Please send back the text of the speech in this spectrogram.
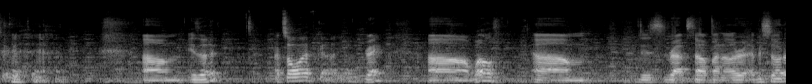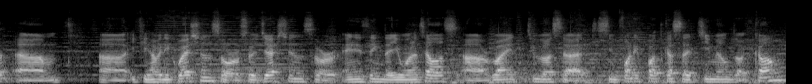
Um, is that it? That's all I've got. Yeah. Great. Uh, well, um, this wraps up another episode. Um, uh, if you have any questions or suggestions or anything that you want to tell us, uh, write to us at symphonicpodcast at gmail.com.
